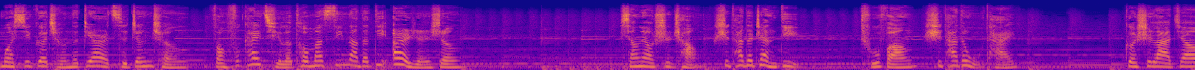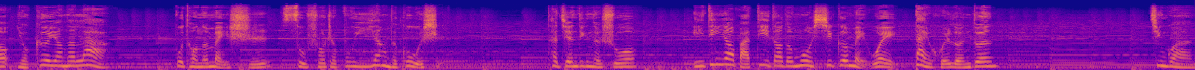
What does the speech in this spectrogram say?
墨西哥城的第二次征程，仿佛开启了托马斯娜的第二人生。香料市场是他的战地，厨房是他的舞台。各式辣椒有各样的辣，不同的美食诉说着不一样的故事。他坚定地说：“一定要把地道的墨西哥美味带回伦敦。”尽管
